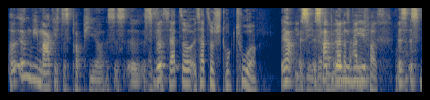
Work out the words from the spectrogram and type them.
Aber irgendwie mag ich das Papier. Es, ist, äh, es, es, wird, es hat, so, es hat so Struktur. Ja, es, es hat irgendwie. Es ist,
